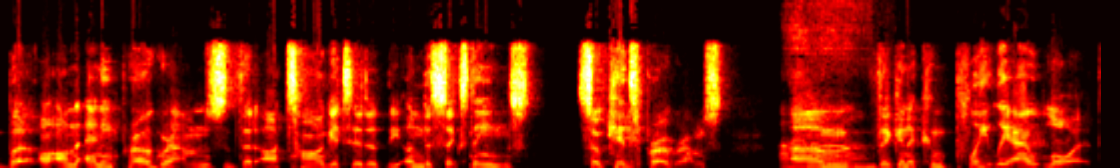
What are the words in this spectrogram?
but on any programs that are targeted at the under 16s, so kids programs. Um, they're going to completely outlaw it.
